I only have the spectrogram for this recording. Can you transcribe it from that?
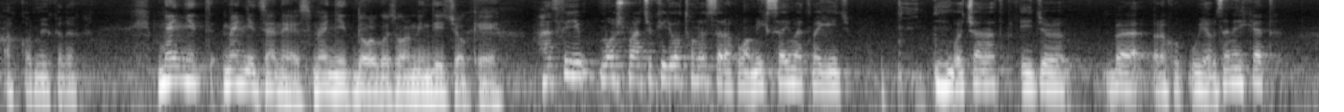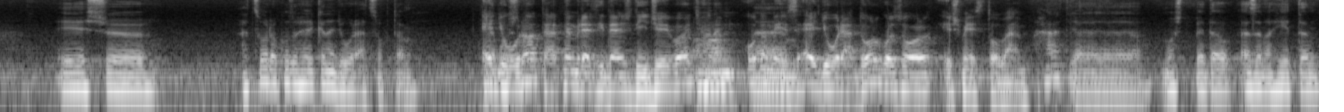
akkor működök. Mennyit, mennyit zenélsz, mennyit dolgozol, mint DJ jockey? Hát figyelj, most már csak így otthon összerakom a mixeimet, meg így, bocsánat, így ö, berakok újabb zenéket, és ö, hát szórakozó helyeken egy órát szoktam. Egy óra, tehát nem rezidens DJ vagy, Aha, hanem oda nem. mész, egy órát dolgozol, és mész tovább. Hát, ja, ja, ja, ja. Most például ezen a héten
